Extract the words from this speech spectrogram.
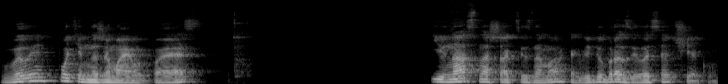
Ввели, потім нажимаємо PS. І в нас наша акцизна марка відобразилася в чеку.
